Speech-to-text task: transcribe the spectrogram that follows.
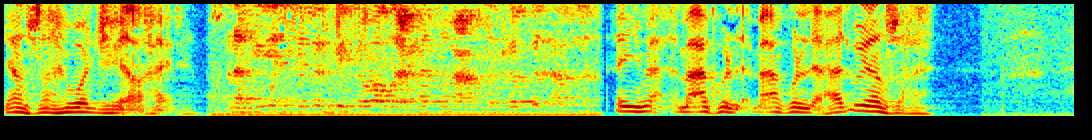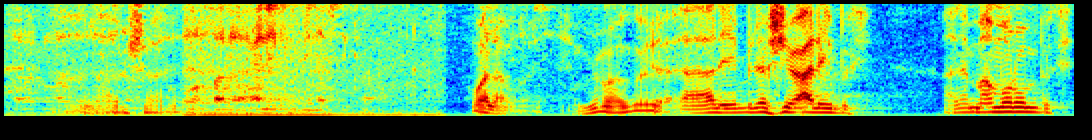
ينصح يوجهه إلى الخير لكن يستمر في تواضعه حتى مع المتكبر أم أي مع كل مع كل أحد وينصحه. وقال عليك بنفسك. ولا علي بنفسي وعلي بك. أنا مأمور بك.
